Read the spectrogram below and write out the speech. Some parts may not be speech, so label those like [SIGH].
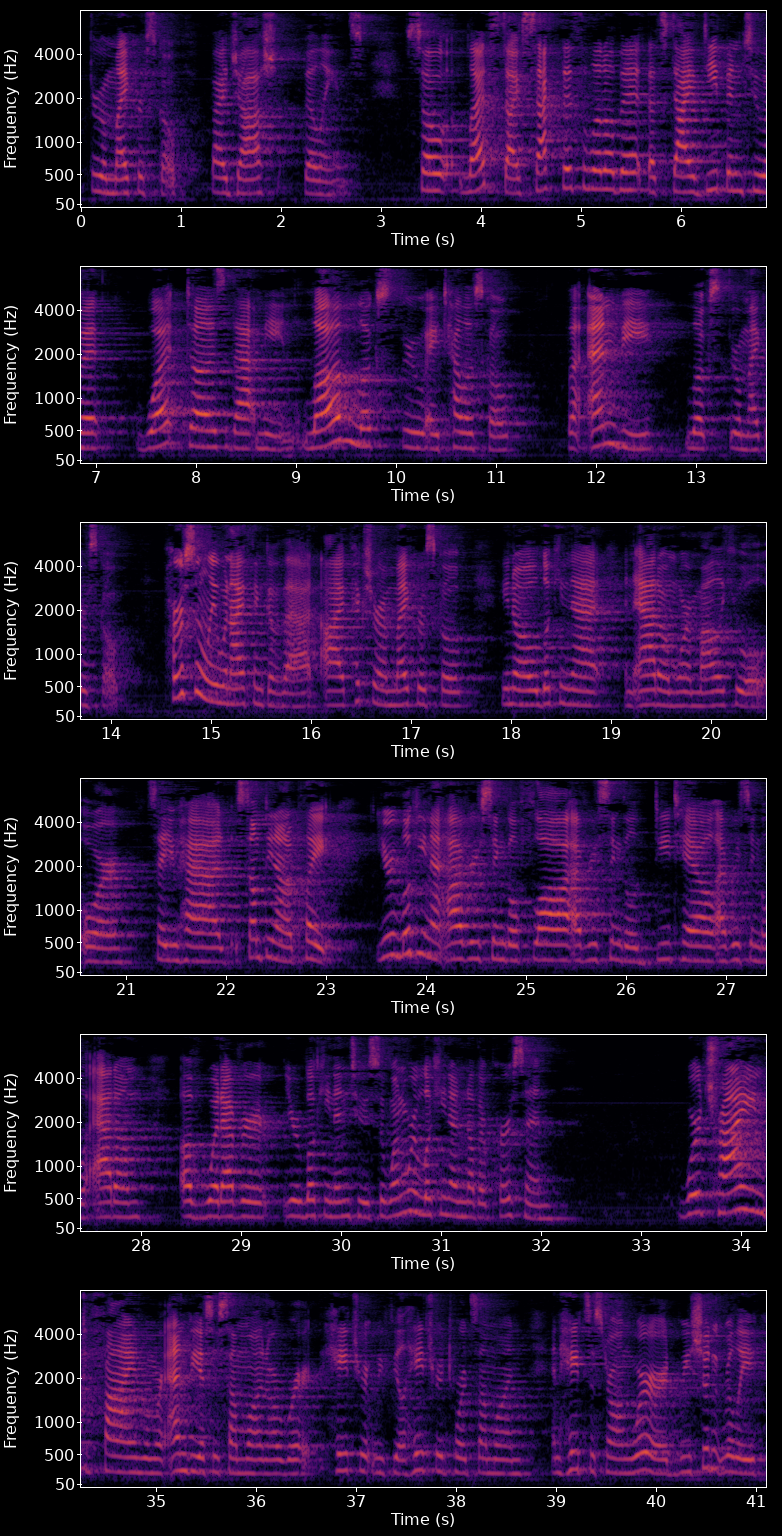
through a microscope by Josh Billings. So let's dissect this a little bit. Let's dive deep into it. What does that mean? Love looks through a telescope, but envy looks through a microscope. Personally, when I think of that, I picture a microscope, you know, looking at an atom or a molecule, or say you had something on a plate. You're looking at every single flaw, every single detail, every single atom of whatever you're looking into. So when we're looking at another person, we're trying to find when we're envious of someone or we're hatred, we feel hatred towards someone, and hate's a strong word. We shouldn't really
